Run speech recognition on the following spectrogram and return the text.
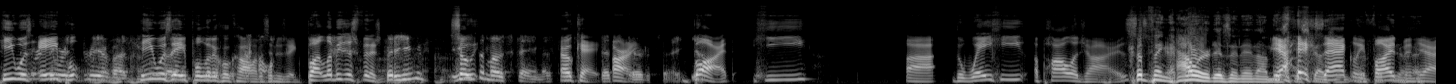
He was a pol- three of us he was a political columnist in Newsweek. But let me just finish. But he was. He So- was the most famous. Okay, That's all right. fair to say. Yeah. But he, uh, the way he apologized. Good thing Howard isn't in on this Yeah, discussion. exactly. Fineman, yeah.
